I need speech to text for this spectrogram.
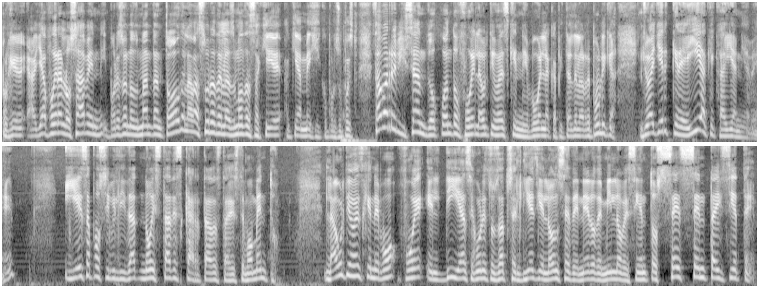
Porque allá afuera lo saben y por eso nos mandan toda la basura de las modas aquí, aquí a México, por supuesto. Estaba revisando cuándo fue la última vez que nevó en la capital de la República. Yo ayer creía que caía nieve ¿eh? Y esa posibilidad no está descartada hasta este momento. La última vez que nevó fue el día, según estos datos, el 10 y el 11 de enero de 1967.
